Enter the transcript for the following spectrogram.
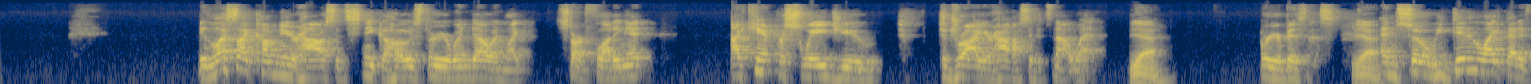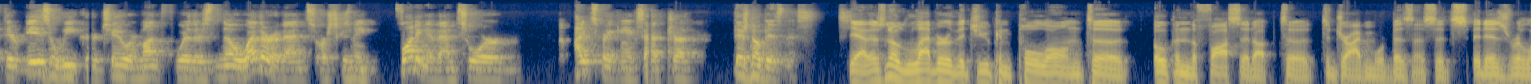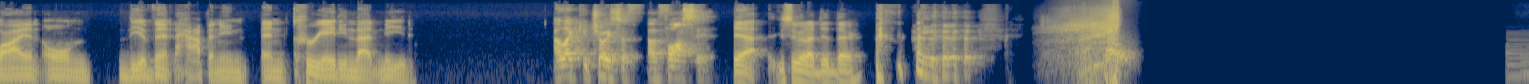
Unless I come to your house and sneak a hose through your window and like start flooding it, I can't persuade you to dry your house if it's not wet. Yeah. Or your business. Yeah. And so we didn't like that if there is a week or two or month where there's no weather events or excuse me, flooding events or pipes breaking, etc., there's no business. Yeah, there's no lever that you can pull on to open the faucet up to to drive more business. It's it is reliant on the event happening and creating that need. I like your choice of, of faucet. Yeah, you see what I did there?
